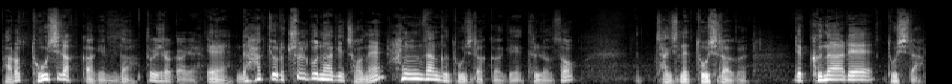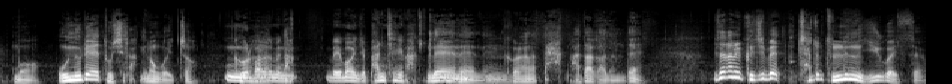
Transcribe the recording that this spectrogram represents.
바로 도시락 가게입니다. 도시락 가게. 예. 근데 학교로 출근하기 전에 항상 그 도시락 가게에 들러서 자신의 도시락을 이제 그날의 도시락, 뭐 오늘의 도시락 이런 거 있죠. 음, 그걸 하나 말하자면 딱 매번 이제 반찬이 바뀌는. 네네네. 음. 그걸 하나 딱 받아가는데 이 사람이 그 집에 자주 들리는 이유가 있어요.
